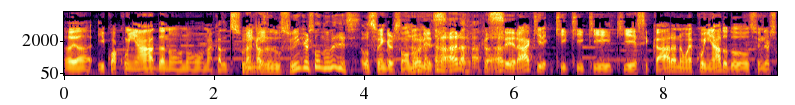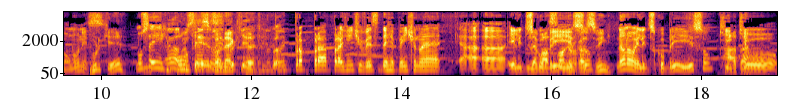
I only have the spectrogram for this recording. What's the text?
ah, ir com a cunhada no, no- na casa do swing. Na casa do Swingerson Nunes. O Swingerson Nunes? Claro, claro. Será que, que, que, que, que esse cara não é cunhado do Swingerson Nunes? Por quê? Não sei. Não ponto sei se também por quê. Não Pra, pra, pra gente ver se de repente não é ah, ah, ele a descobrir isso. swing? Não, não, ele descobrir isso, que, Ah, tá. que, o,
